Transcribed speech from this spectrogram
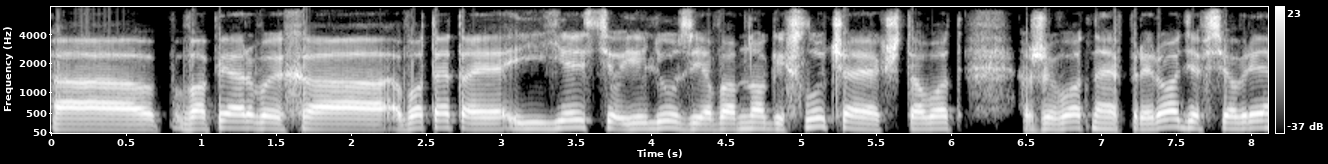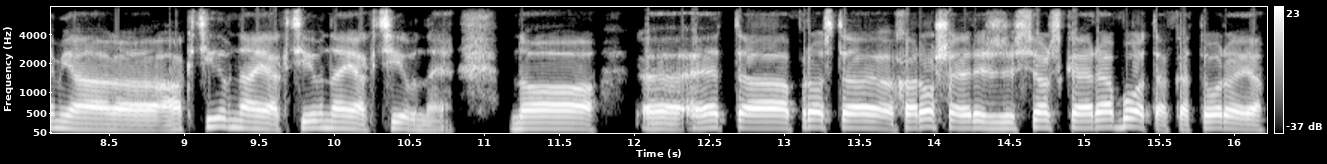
А, во-первых, а, вот это и есть иллюзия во многих случаях, что вот животное в природе все время активное, активное, активное. Но э, это просто хорошая режиссерская работа, которая,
